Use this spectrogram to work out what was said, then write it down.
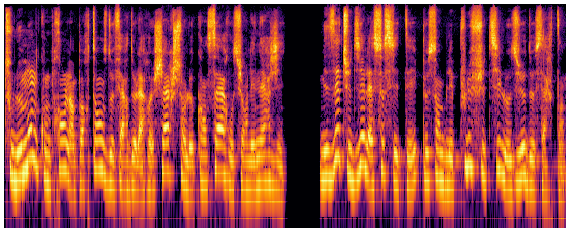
Tout le monde comprend l'importance de faire de la recherche sur le cancer ou sur l'énergie. Mais étudier la société peut sembler plus futile aux yeux de certains.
